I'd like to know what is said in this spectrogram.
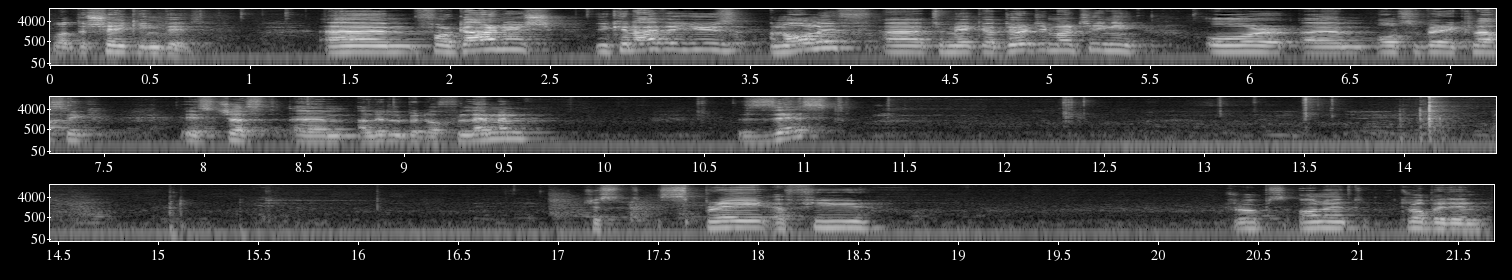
what the shaking did. Um, for garnish you can either use an olive uh, to make a dirty martini or um, also very classic is just um, a little bit of lemon zest. Just spray a few drops on it drop it in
